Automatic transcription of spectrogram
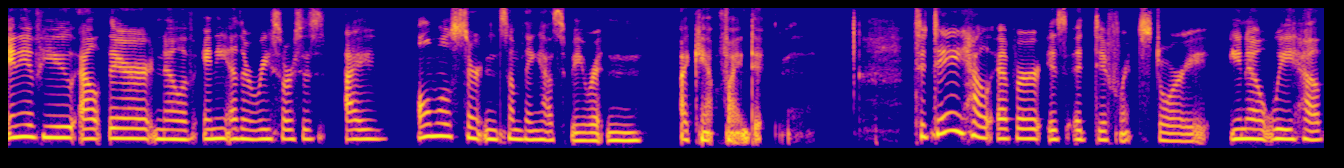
any of you out there know of any other resources, I'm almost certain something has to be written. I can't find it. Today, however, is a different story you know, we have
